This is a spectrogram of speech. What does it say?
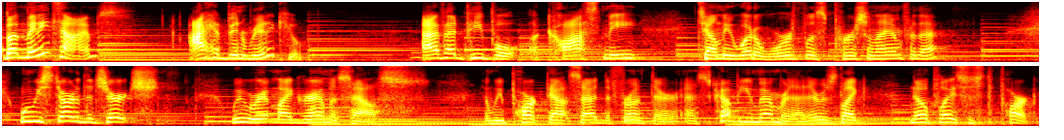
But many times, I have been ridiculed. I've had people accost me, tell me what a worthless person I am for that. When we started the church, we were at my grandma's house and we parked outside the front there. And a couple you remember that. There was like no places to park.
